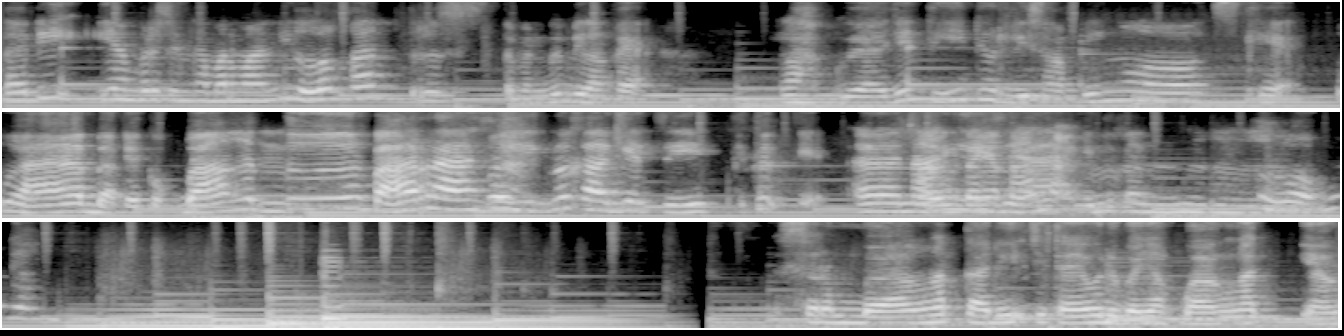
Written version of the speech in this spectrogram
Tadi yang bersihin kamar mandi lo kan? Terus temen gue bilang kayak lah gue aja tidur di samping lo. Terus kayak wah bakekok banget tuh. Parah sih gue kaget sih. Itu kayak Saling nangis tanya-tanya ya. gitu kan. Mm, mm, mm. lo enggak. Serem banget tadi ceritanya udah banyak banget yang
